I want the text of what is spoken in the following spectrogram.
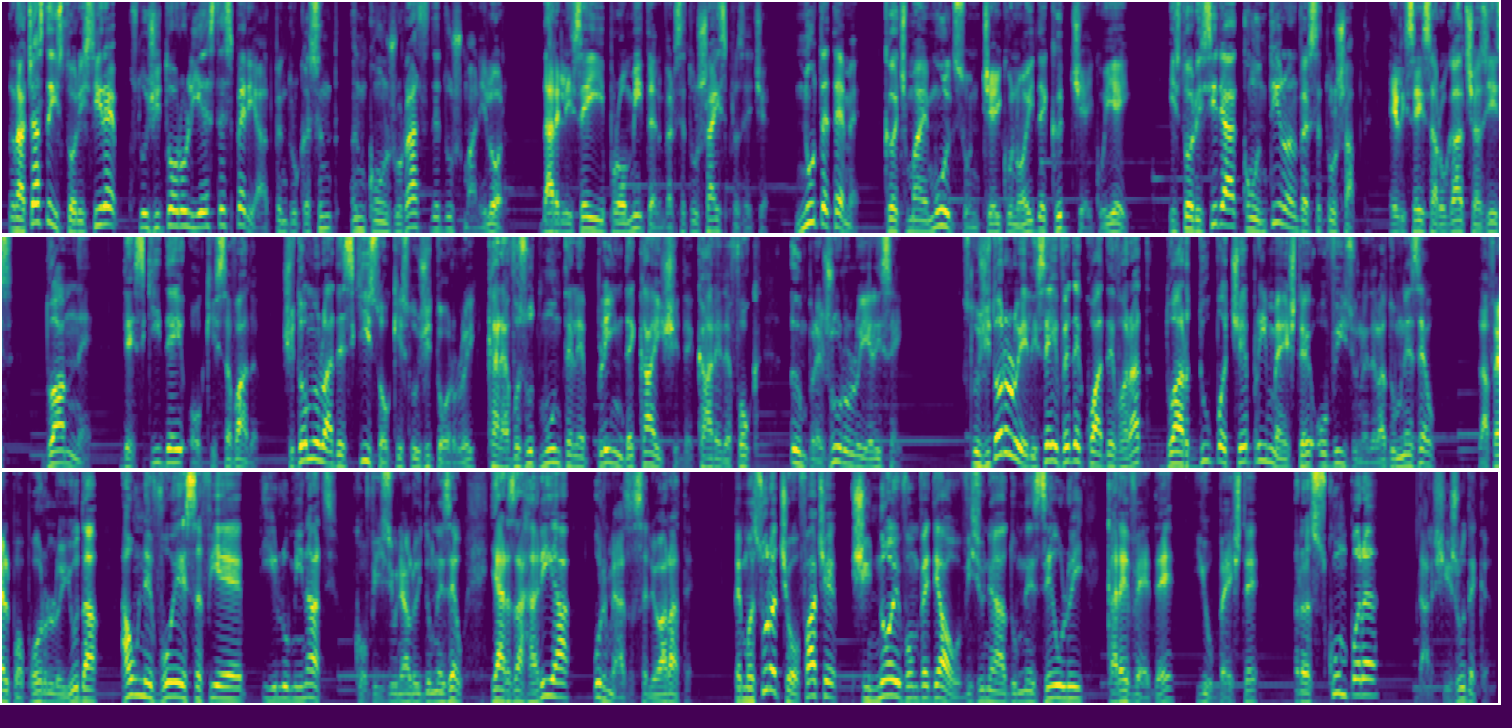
În această istorisire, slujitorul este speriat pentru că sunt înconjurați de dușmanii lor. Dar Elisei îi promite în versetul 16, Nu te teme, căci mai mulți sunt cei cu noi decât cei cu ei. Istorisirea continuă în versetul 7. Elisei s-a rugat și a zis, Doamne, deschide-i ochii să vadă. Și Domnul a deschis ochii slujitorului, care a văzut muntele plin de cai și de care de foc împrejurul lui Elisei. Slujitorul lui Elisei vede cu adevărat doar după ce primește o viziune de la Dumnezeu. La fel, poporul lui Iuda au nevoie să fie iluminați cu viziunea lui Dumnezeu, iar Zaharia urmează să le o arate. Pe măsură ce o face, și noi vom vedea o viziune a Dumnezeului care vede, iubește, răscumpără, dar și judecă.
